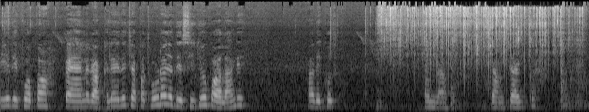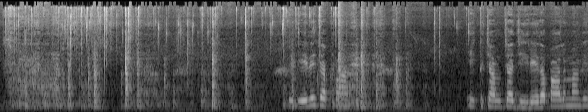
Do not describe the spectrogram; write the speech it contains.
ਇਹ ਦੇਖੋ ਆਪਾਂ ਪੈਨ ਰੱਖ ਲਿਆ, ਇਹਦੇ ਚ ਆਪਾਂ ਥੋੜਾ ਜਿਹਾ ਦੇਸੀ ਘਿਓ ਪਾ ਲਾਂਗੇ। ਆ ਦੇਖੋ, ਇੰਨਾ ਚਮਚਾ ਇੱਕ। ਤੇ ਇਹਦੇ ਚ ਆਪਾਂ ਇੱਕ ਚਮਚਾ ਜੀਰੇ ਦਾ ਪਾ ਲਵਾਂਗੇ,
